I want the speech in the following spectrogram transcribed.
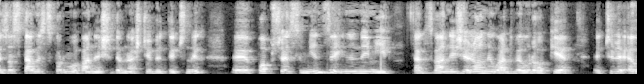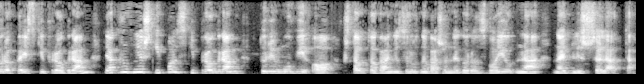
zostały sformułowane 17 wytycznych poprzez między innymi tak zwany Zielony Ład w Europie, czyli europejski program, jak również i polski program, który mówi o kształtowaniu zrównoważonego rozwoju na najbliższe lata.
